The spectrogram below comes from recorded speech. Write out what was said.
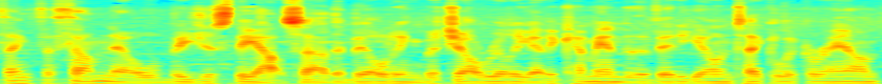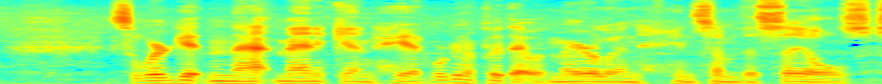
I think the thumbnail will be just the outside of the building, but y'all really got to come into the video and take a look around. So we're getting that mannequin head. We're going to put that with Marilyn in some of the sales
